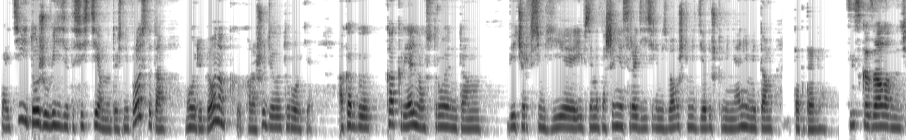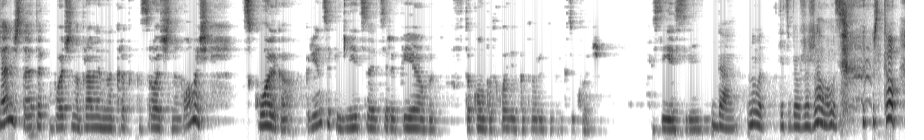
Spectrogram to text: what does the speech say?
пойти, и тоже увидеть это системно. То есть не просто там «мой ребенок хорошо делает уроки», а как бы как реально устроен там вечер в семье и взаимоотношения с родителями, с бабушками, дедушками, нянями там и так далее. Ты сказала вначале, что это больше направлено на краткосрочную помощь. Сколько, в принципе, длится терапия вот в таком подходе, который ты практикуешь? Если есть средний. Да, ну вот я тебе уже жаловалась, что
